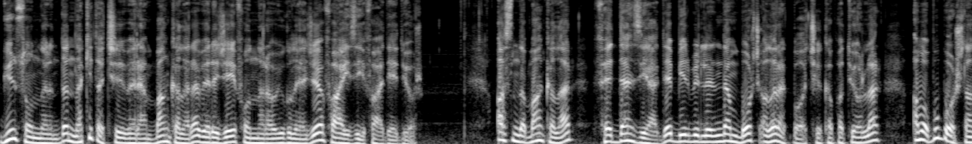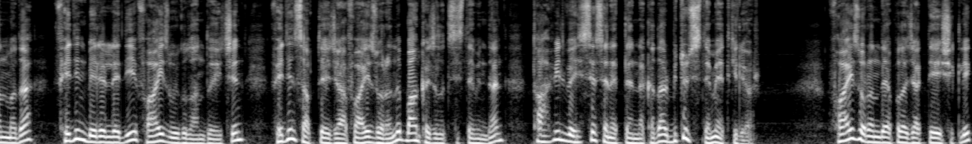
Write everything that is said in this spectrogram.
gün sonlarında nakit açığı veren bankalara vereceği fonlara uygulayacağı faizi ifade ediyor. Aslında bankalar Fed'den ziyade birbirlerinden borç alarak bu açığı kapatıyorlar ama bu borçlanmada Fed'in belirlediği faiz uygulandığı için Fed'in saptayacağı faiz oranı bankacılık sisteminden tahvil ve hisse senetlerine kadar bütün sistemi etkiliyor. Faiz oranında yapılacak değişiklik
